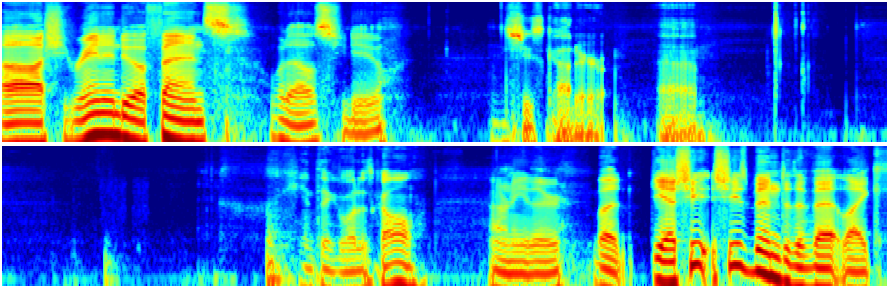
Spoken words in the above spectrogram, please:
Uh, she ran into a fence. What else she do? She's got her. Um, I can't think of what it's called. I don't either. But yeah, she she's been to the vet like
